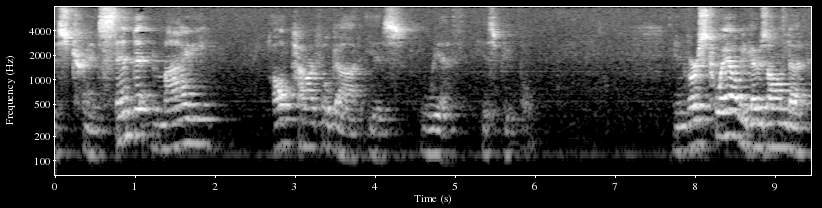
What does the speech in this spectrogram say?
this transcendent mighty, all powerful God is with his people. In verse 12, he goes on to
